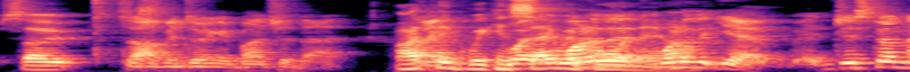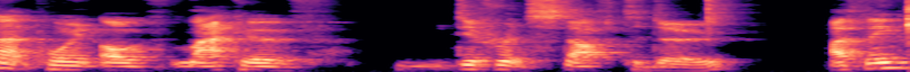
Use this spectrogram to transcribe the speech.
So so I've been doing a bunch of that. I Like, think we can one- say we're one bored of the, now. One of the yeah, just on that point of lack of different stuff to do, I think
